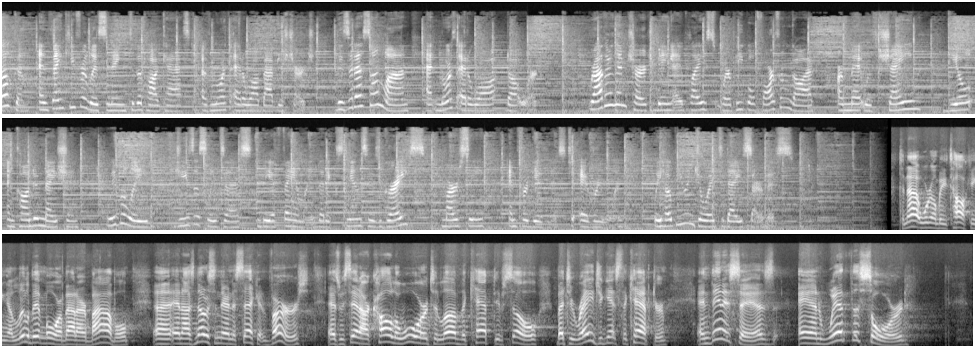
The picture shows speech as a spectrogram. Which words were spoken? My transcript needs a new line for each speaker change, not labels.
Welcome, and thank you for listening to the podcast of North Etowah Baptist Church. Visit us online at northetowah.org. Rather than church being a place where people far from God are met with shame, guilt, and condemnation, we believe Jesus leads us to be a family that extends His grace, mercy, and forgiveness to everyone. We hope you enjoyed today's service.
Tonight we're going to be talking a little bit more about our Bible. Uh, and I was noticing there in the second verse, as we said, our call to war to love the captive soul, but to rage against the captor. And then it says, and with the sword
